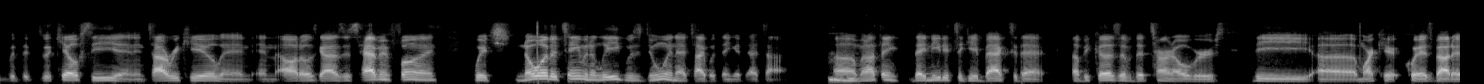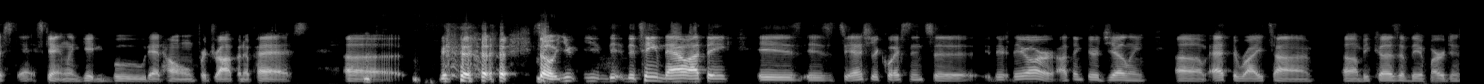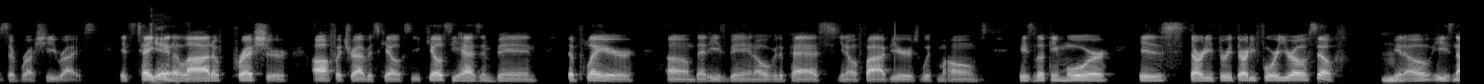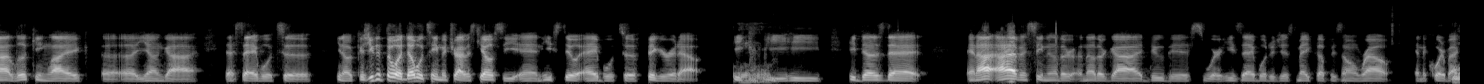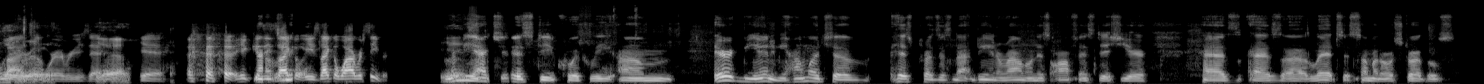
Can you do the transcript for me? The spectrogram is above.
with the, the Kelce and, and Tyreek Hill and and all those guys just having fun which no other team in the league was doing that type of thing at that time. Mm-hmm. Um, and I think they needed to get back to that uh, because of the turnovers, the uh, Marquez Valdes Scantling getting booed at home for dropping a pass. Uh, so you, you the, the, team now I think is is to answer your question to they are I think they're gelling um, at the right time um, because of the emergence of Rashee Rice. It's taken yeah. a lot of pressure off of Travis Kelce. Kelce hasn't been the player um, that he's been over the past, you know, five years with Mahomes. He's looking more his 33, 34 year old self. Mm. You know, he's not looking like a, a young guy that's able to, you know, because you can throw a double team at Travis Kelce and he's still able to figure it out. He mm. he he he does that and I, I, haven't seen another another guy do this where he's able to just make up his own route and the quarterback finds him wherever he's at. Yeah, yeah. he, he's like a, he's like a wide receiver. Let yes. me ask you this, Steve, quickly. Um, Eric Bieniemy, how much of his presence not being around on this offense this year has has uh, led to some of those struggles?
